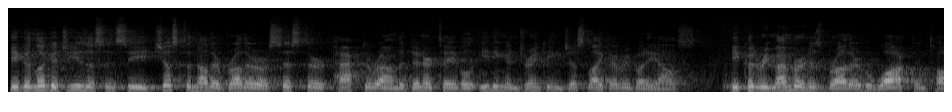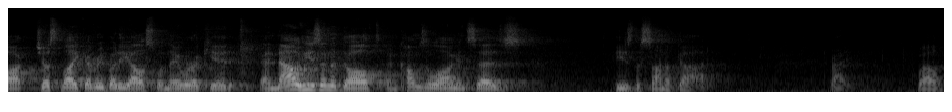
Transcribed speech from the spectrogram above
He could look at Jesus and see just another brother or sister packed around the dinner table, eating and drinking just like everybody else. He could remember his brother who walked and talked just like everybody else when they were a kid, and now he's an adult and comes along and says, He's the Son of God. Right. Well,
